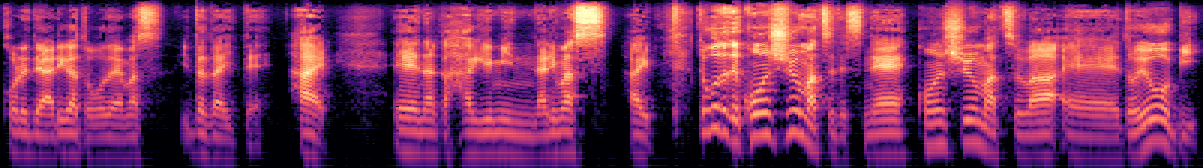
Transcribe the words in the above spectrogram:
これでありがとうございます。いただいて。はい。えー、なんか励みになります。はい。ということで、今週末ですね。今週末は、えー土曜日、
